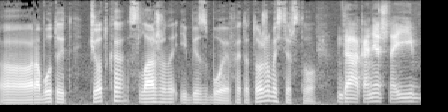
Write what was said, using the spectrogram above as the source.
э, работает четко, слаженно и без боев. Это тоже мастерство? Да, конечно. И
